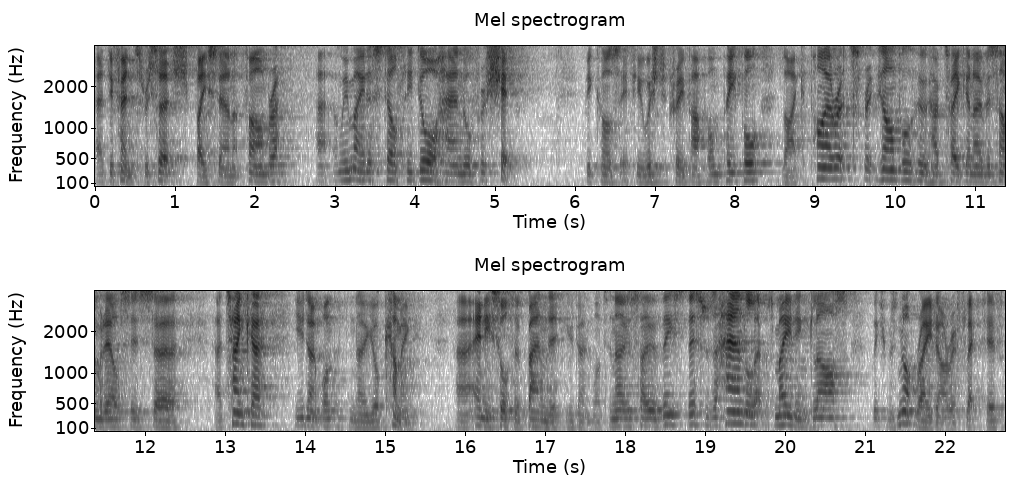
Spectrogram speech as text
uh, defence research base down at Farnborough, uh, and we made a stealthy door handle for a ship because if you wish to creep up on people, like pirates, for example, who have taken over somebody else's uh, uh, tanker, you don't want them to know you're coming. Uh, any sort of bandit you don't want to know. So this was a handle that was made in glass, which was not radar reflective,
